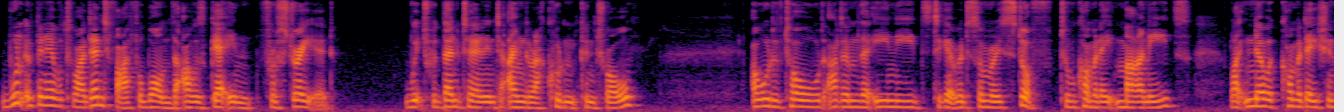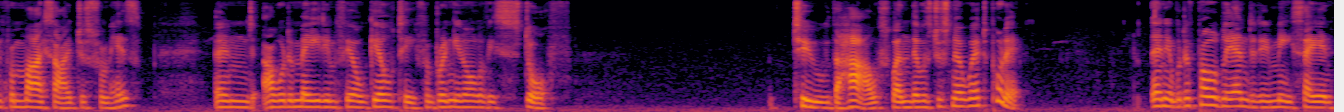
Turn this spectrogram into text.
wouldn't have been able to identify, for one, that I was getting frustrated, which would then turn into anger I couldn't control. I would have told Adam that he needs to get rid of some of his stuff to accommodate my needs, like no accommodation from my side, just from his. And I would have made him feel guilty for bringing all of his stuff to the house when there was just nowhere to put it. And it would have probably ended in me saying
